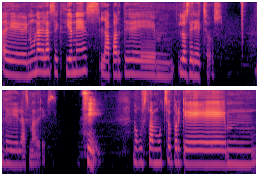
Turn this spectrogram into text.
eh, en una de las secciones la parte de mm, los derechos de las madres. Sí, me gusta mucho porque mm,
